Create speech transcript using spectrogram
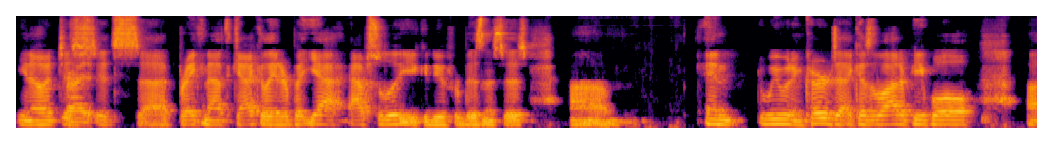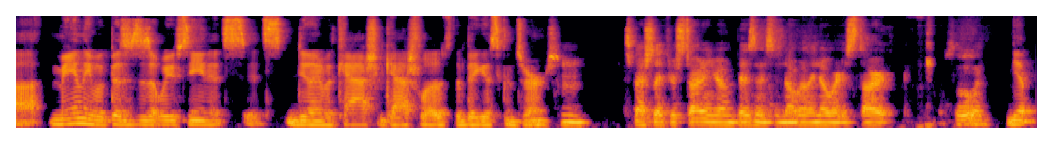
You know, it just, right. it's uh, breaking out the calculator. But yeah, absolutely, you could do it for businesses. Um, and we would encourage that because a lot of people, uh, mainly with businesses that we've seen, it's it's dealing with cash and cash flows the biggest concerns. Mm. Especially if you're starting your own business and don't really know where to start. Absolutely. Yep.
